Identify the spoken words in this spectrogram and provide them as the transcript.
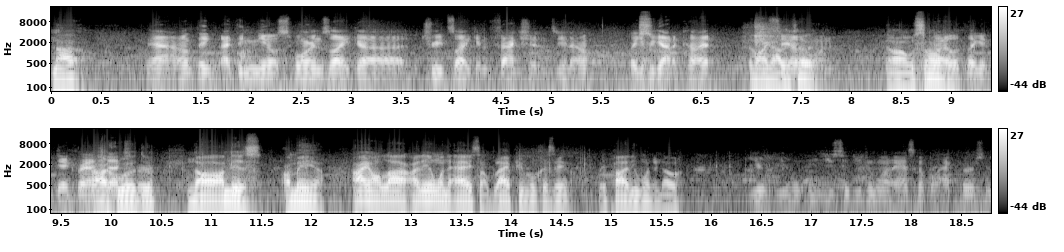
Nah. Yeah, I don't think. I think Neosporin's like uh, treats like infections. You know, like if you got a cut. If I got the a other cut. one. Um, Do some I look like a dick rash aqua. do- No, I'm just. I mean, I ain't gonna lie. I didn't want to ask some black people because they they probably want to know. You, you you said you didn't want to ask a black person.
